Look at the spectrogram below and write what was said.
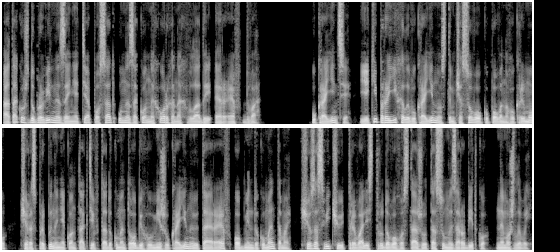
а також добровільне зайняття посад у незаконних органах влади РФ 2 Українці, які переїхали в Україну з тимчасово окупованого Криму через припинення контактів та документообігу між Україною та РФ обмін документами, що засвідчують тривалість трудового стажу та суми заробітку, неможливий.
